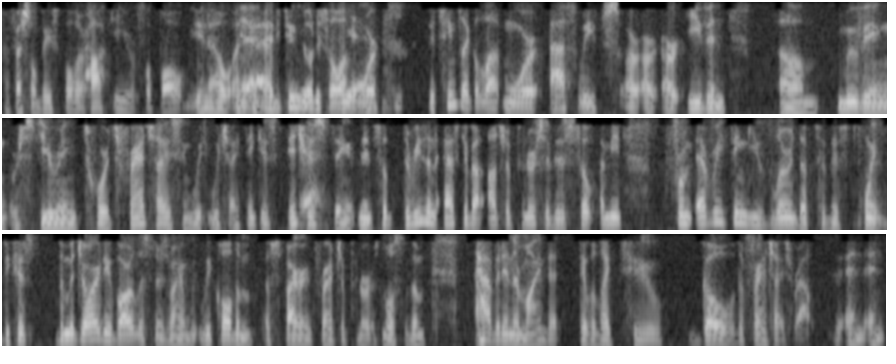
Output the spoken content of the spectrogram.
professional baseball or hockey or football, you know, and, Yeah. and I do notice a lot Yeah. more it seems like a lot more athletes are, are, are even um, moving or steering towards franchising, which, which I think is interesting. And so the reason to ask you about entrepreneurship is so, I mean, from everything you've learned up to this point, because the majority of our listeners, Ryan, we, we call them aspiring entrepreneurs. Most of them have it in their mind that they would like to go the franchise route. And, and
